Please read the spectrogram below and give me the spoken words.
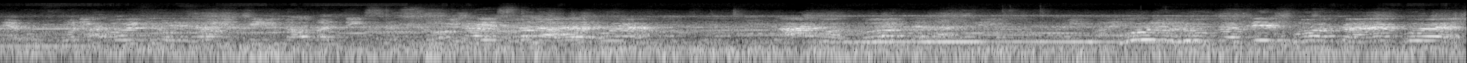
É o fone com microfone, tem nova, tem sensor, esquece na hora. Água, coca. Cadê coca, água?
